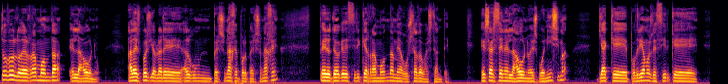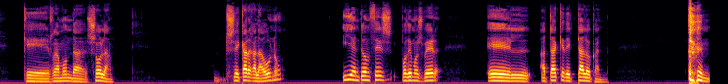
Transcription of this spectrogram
todo lo de Ramonda en la ONU. Ahora después ya hablaré algún personaje por personaje, pero tengo que decir que Ramonda me ha gustado bastante. Esa escena en la ONU es buenísima, ya que podríamos decir que que Ramonda sola se carga la ONU y entonces podemos ver el ataque de Talocan.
